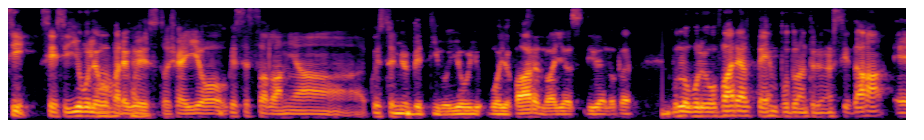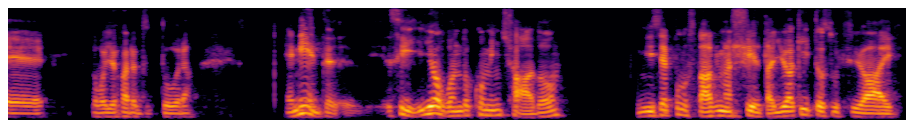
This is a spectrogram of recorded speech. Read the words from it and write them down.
Sì, sì, sì, io volevo Ah, fare okay. questo, cioè io questa è stata la mia questo è il mio obiettivo. Io voglio voglio fare l'IOS developer. Lo volevo fare al tempo durante l'università e lo voglio fare tuttora. E niente, sì, io quando ho cominciato mi si è posta la prima scelta, UIKit o SwiftUI.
